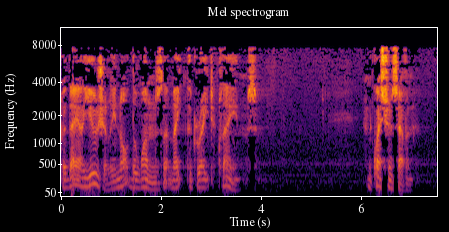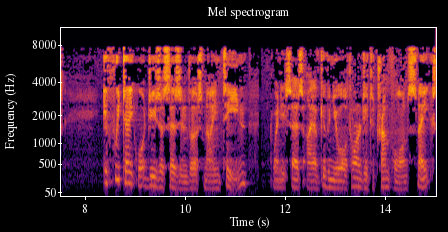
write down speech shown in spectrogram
but they are usually not the ones that make the great claims. And question seven. If we take what Jesus says in verse 19, when he says, I have given you authority to trample on snakes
